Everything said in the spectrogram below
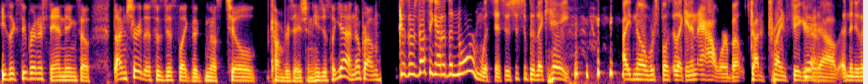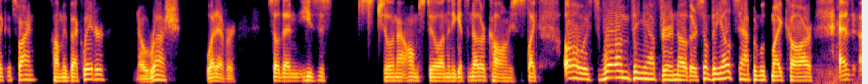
he's like super understanding. So I'm sure this was just like the most chill conversation. He's just like, yeah, no problem. Because there's nothing out of the norm with this. It was just simply like, hey, I know we're supposed to like in an hour, but got to try and figure it out. And then he's like, it's fine. Call me back later. No rush, whatever. So then he's just chilling at home still. And then he gets another call and he's just like, oh, it's one thing after another. Something else happened with my car. And I,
